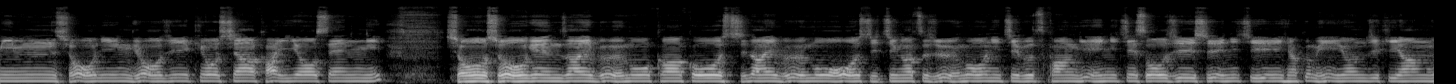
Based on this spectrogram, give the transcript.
民商人行事教者海洋船に少々現在部門加工七大部門7月15日仏官議日掃除し日百味四時期案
